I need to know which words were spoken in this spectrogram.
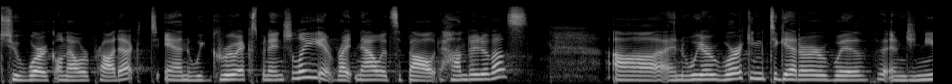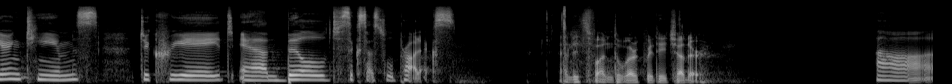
to work on our product, and we grew exponentially. Right now, it's about 100 of us. Uh, and we are working together with engineering teams to create and build successful products. And it's fun to work with each other. Uh,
